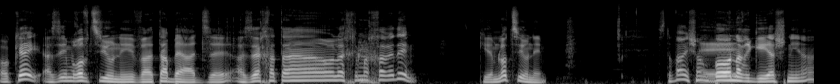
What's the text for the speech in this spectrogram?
אוקיי, אז אם רוב ציוני ואתה בעד זה, אז איך אתה הולך עם החרדים? כי הם לא ציונים. אז דבר ראשון, בואו אה. נרגיע שנייה,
